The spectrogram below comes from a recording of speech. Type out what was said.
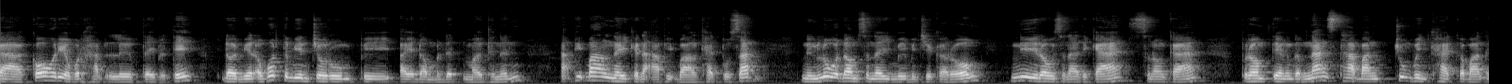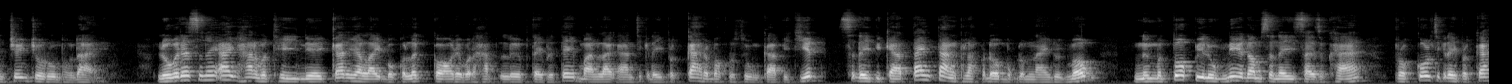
ការកងរាជអាវុធហត្ថលើផ្ទៃប្រទេសដោយមានអវត្តមានចូលរួមពីអាយដាមបណ្ឌិតម៉ៅធនិនអភិបាលនៃគណៈអភិបាលខេត្តពោធិ៍សាត់និងលោកឧត្តមសេនីយ៍មេបញ្ជាការរងនាយរងសេនាធិការស្នងការព្រមទាំងតំណាងស្ថាប័នជុំវិញខេត្តក៏បានអញ្ជើញចូលរួមផងដែរ។ លោកវិរស្នៃឯកហានវធីនាយការិយាល័យបុគ្គលិកកងរាជវរហ័តលើផ្ទៃប្រទេសបានឡើងអានសេចក្តីប្រកាសរបស់ក្រសួងការពិជាតិស្តីពីការតែងតាំងផ្លាស់ប្តូរមុខតំណែងរួចមកនិងបន្ទាប់ពីលោកនាយឧត្តមសេនីយ៍សៃសុខាប្រគល់សេចក្តីប្រកាស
